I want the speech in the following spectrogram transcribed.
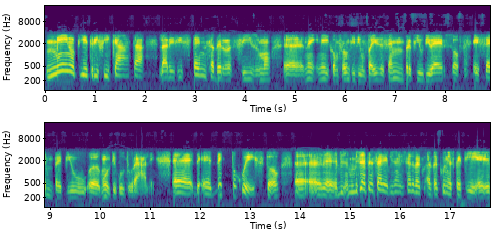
meno pietrificata la resistenza del razzismo eh, nei, nei, confronti di un paese sempre più diverso e sempre più eh, multiculturale. Eh, d- detto questo, bisogna pensare, bisogna pensare, ad alcuni aspetti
